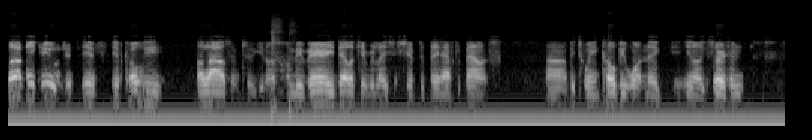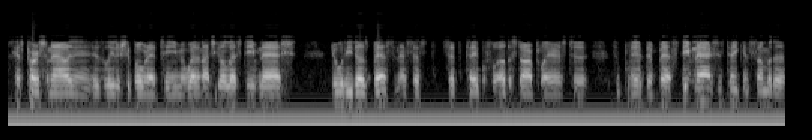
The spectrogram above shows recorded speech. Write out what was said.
Well, I think huge if if, if Kobe allows him to. You know, it's going to be a very delicate relationship that they have to balance uh, between Kobe wanting to, you know, exert him his personality and his leadership over that team, and whether or not you're going to let Steve Nash do what he does best, and that's just set the table for other star players to to play at their best. Steve Nash has taken some of the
